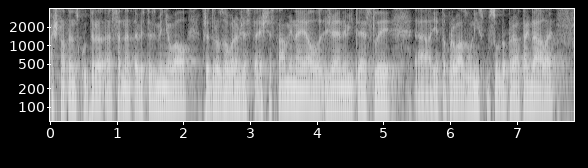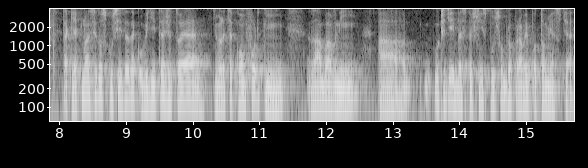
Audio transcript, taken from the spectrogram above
až na ten skuter sednete, vy jste zmiňoval před rozhovorem, že jste ještě s námi nejel, že nevíte, jestli eh, je to pro vás volný způsob dopravy a tak dále, tak jakmile si to zkusíte, tak uvidíte, že to je velice komfortní, zábavný a určitě i bezpečný způsob dopravy po tom městě.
